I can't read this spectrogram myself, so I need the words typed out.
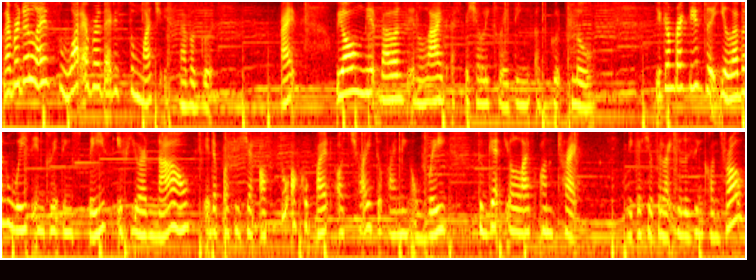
Nevertheless, whatever that is too much is never good, right? We all need balance in life, especially creating a good flow. You can practice the 11 ways in creating space if you are now in the position of too occupied or try to finding a way to get your life on track. Because you feel like you're losing control,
